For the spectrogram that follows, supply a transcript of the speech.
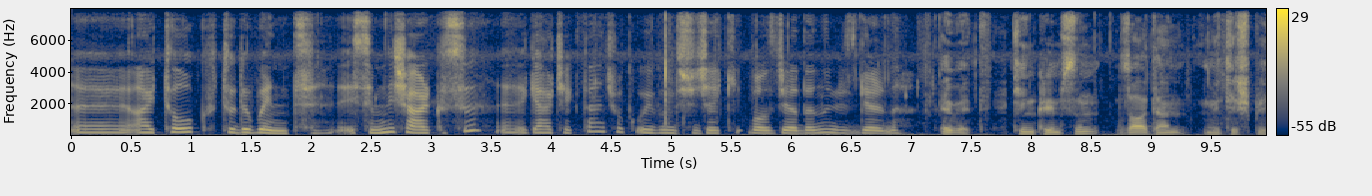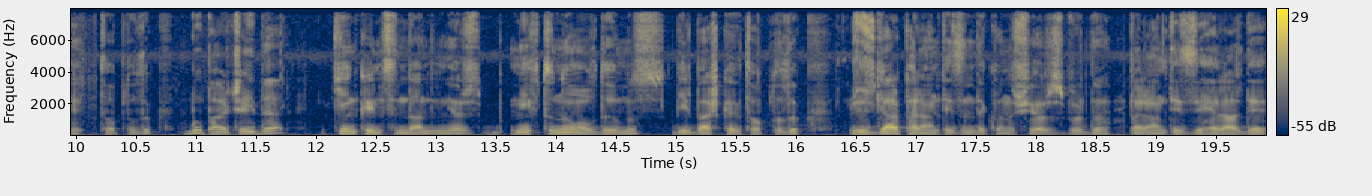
e, I Talk to the Wind isimli şarkısı gerçekten çok uygun düşecek Bozcaada'nın rüzgarına. Evet, King Crimson zaten müthiş bir topluluk. Bu parçayı da King Crimson'dan dinliyoruz. Meftunu olduğumuz bir başka topluluk. Rüzgar parantezinde konuşuyoruz burada. Parantezi herhalde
